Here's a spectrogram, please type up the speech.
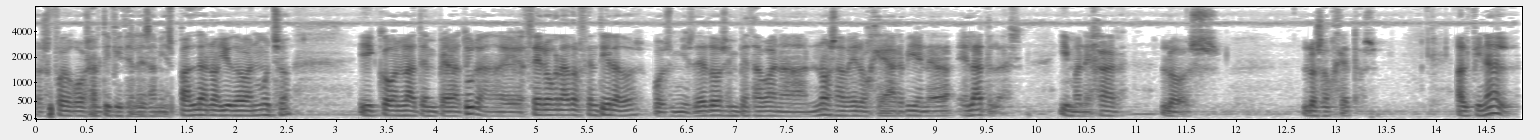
Los fuegos artificiales a mi espalda no ayudaban mucho y con la temperatura de 0 grados centígrados, pues mis dedos empezaban a no saber ojear bien el atlas y manejar los, los objetos. Al final,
